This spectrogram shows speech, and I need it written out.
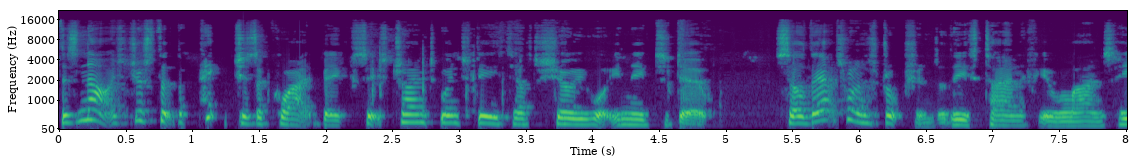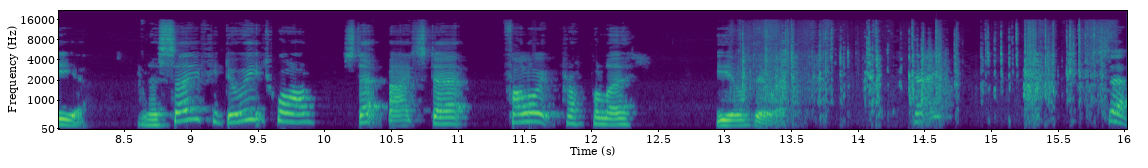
There's not, it's just that the pictures are quite big, so it's trying to go into detail to show you what you need to do. So the actual instructions are these tiny few lines here. And I say if you do each one, step by step, follow it properly, you'll do it. Okay? So,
